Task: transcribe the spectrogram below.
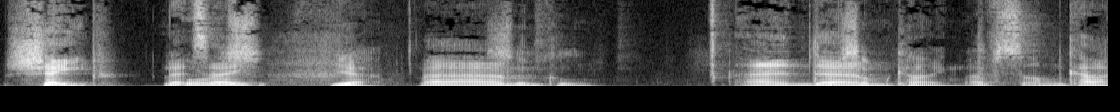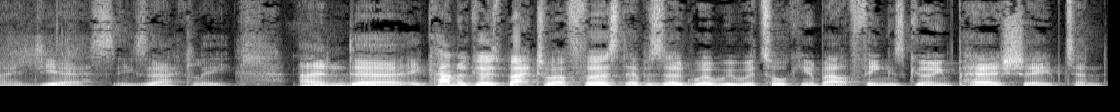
shape, let's say. s- yeah, Um, circle and of um, some kind. of some kind yes exactly and uh, it kind of goes back to our first episode where we were talking about things going pear-shaped and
